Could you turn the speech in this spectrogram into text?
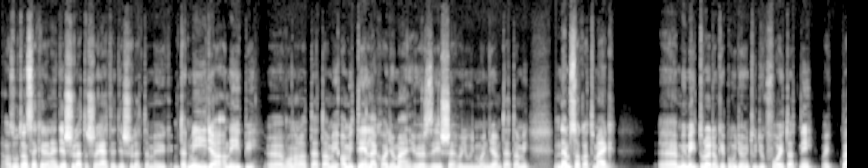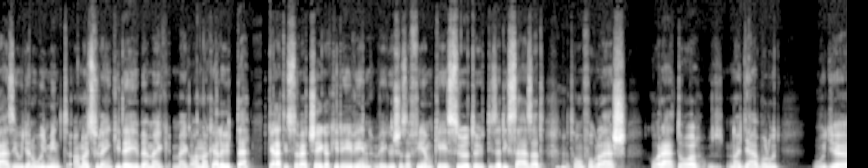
Az Úton Szekeren Egyesület, a saját egyesületem, ők, tehát mi így a, a népi vonalat, tehát ami, ami tényleg hagyományőrzése, hogy úgy mondjam, tehát ami nem szakadt meg, mi még tulajdonképpen ugyanúgy tudjuk folytatni, vagy kvázi ugyanúgy, mint a nagyszüleink idejében, meg, meg annak előtte. Keleti Szövetség, aki révén végül is ez a film készült, ő 10. század, uh-huh. tehát honfoglalás korától úgy, nagyjából úgy, úgy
